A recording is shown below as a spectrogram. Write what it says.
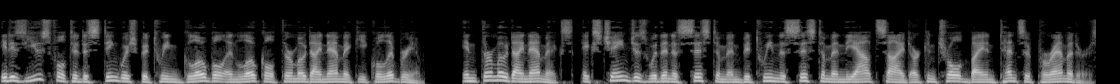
It is useful to distinguish between global and local thermodynamic equilibrium. In thermodynamics, exchanges within a system and between the system and the outside are controlled by intensive parameters.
